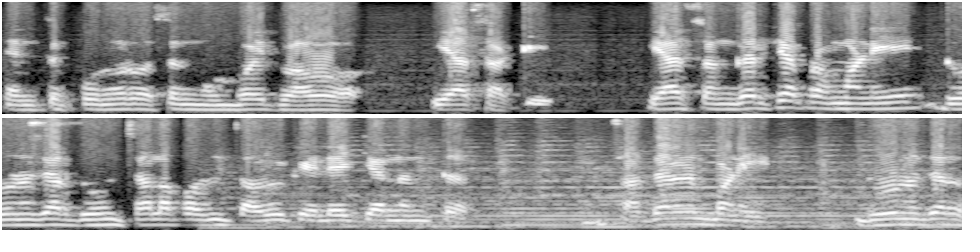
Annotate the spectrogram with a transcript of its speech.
त्यांचं पुनर्वसन मुंबईत व्हावं यासाठी. या संघर्षाप्रमाणे दोन हजार दोन सालापासून चालू केल्याच्यानंतर साधारणपणे दोन हजार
